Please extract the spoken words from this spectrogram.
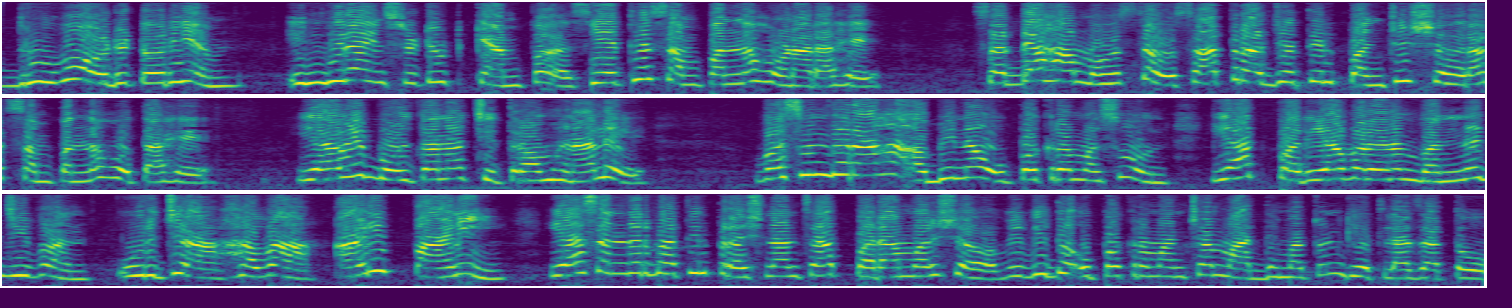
Dhruv auditorium Indira institute campus येथे संपन्न होणार आहे. सध्या हा महोत्सव सात राज्यातील पंचवीस शहरात संपन्न होत आहे. यावेळी बोलताना चित्राव म्हणाले वसुंधरा हा अभिनव उपक्रम असून यात पर्यावरण वन्यजीवन ऊर्जा हवा आणि पाणी या संदर्भातील प्रश्नांचा परामर्श विविध उपक्रमांच्या माध्यमातून घेतला जातो.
